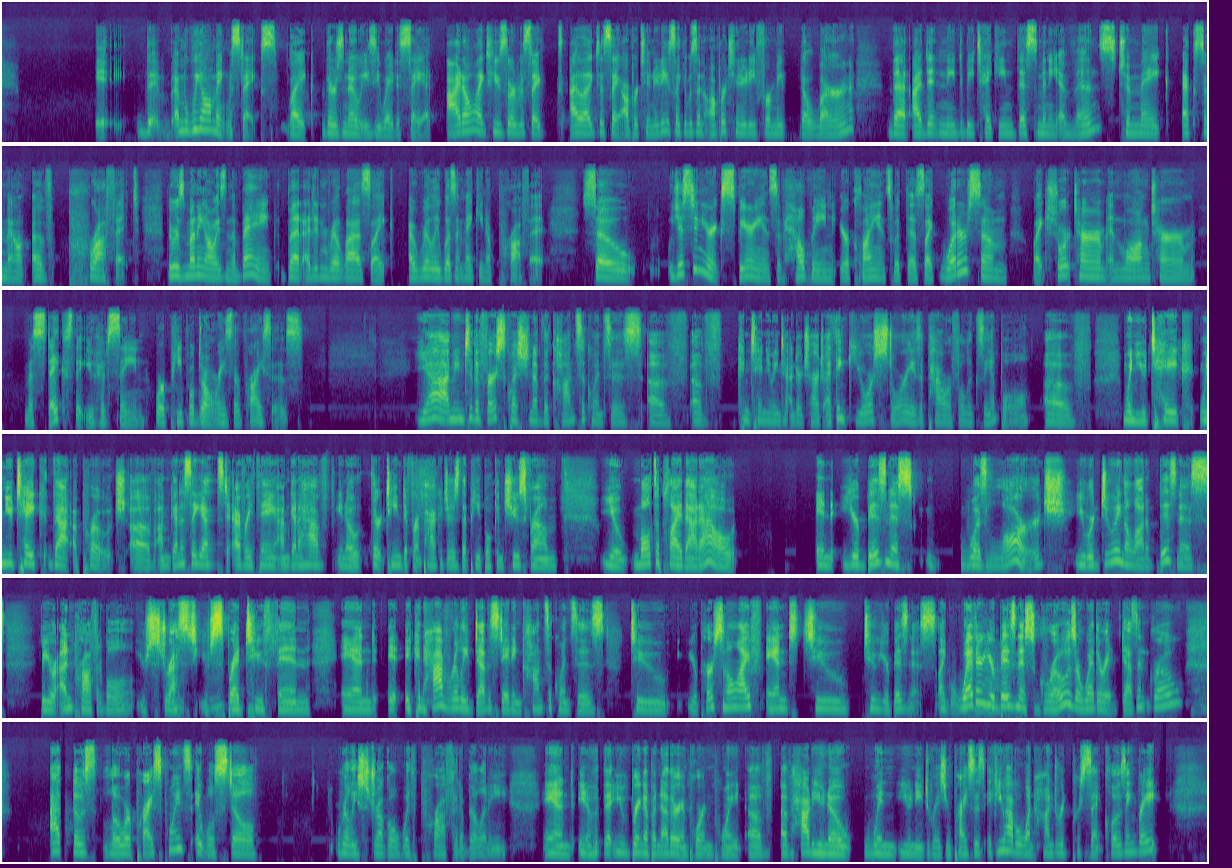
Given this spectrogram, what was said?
it, the, I mean, we all make mistakes. Like, there's no easy way to say it. I don't like to use the word mistakes. I like to say opportunities. Like, it was an opportunity for me to learn that I didn't need to be taking this many events to make X amount of profit. There was money always in the bank, but I didn't realize like I really wasn't making a profit. So, just in your experience of helping your clients with this, like what are some like short term and long term mistakes that you have seen where people don't raise their prices? Yeah, I mean to the first question of the consequences of of continuing to undercharge i think your story is a powerful example of when you take when you take that approach of i'm going to say yes to everything i'm going to have you know 13 different packages that people can choose from you know multiply that out and your business was large you were doing a lot of business but you're unprofitable, you're stressed, you're mm-hmm. spread too thin, and it, it can have really devastating consequences to your personal life and to to your business like whether yeah. your business grows or whether it doesn't grow at those lower price points it will still really struggle with profitability and you know that you bring up another important point of of how do you know when you need to raise your prices if you have a 100% closing rate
